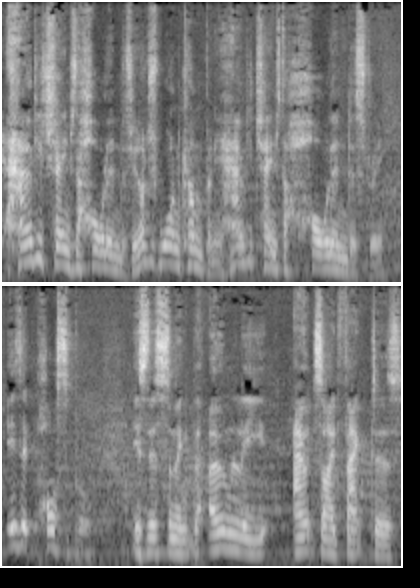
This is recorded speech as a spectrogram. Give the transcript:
how do you change the whole industry? Not just one company. How do you change the whole industry? Is it possible? Is this something that only outside factors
